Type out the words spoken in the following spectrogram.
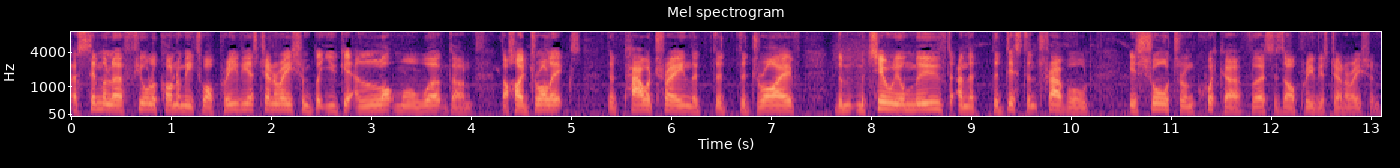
a, similar fuel economy to our previous generation, but you get a lot more work done. The hydraulics, the powertrain, the, the, the drive, the material moved and the, the distance travelled is shorter and quicker versus our previous generation.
